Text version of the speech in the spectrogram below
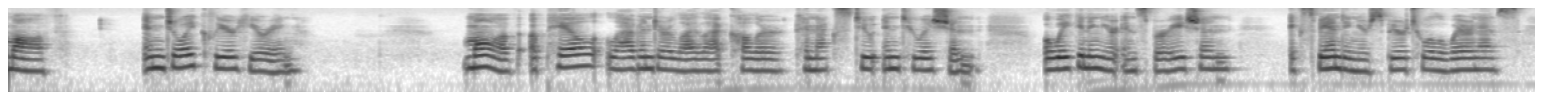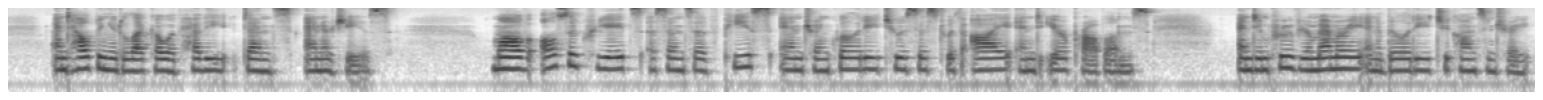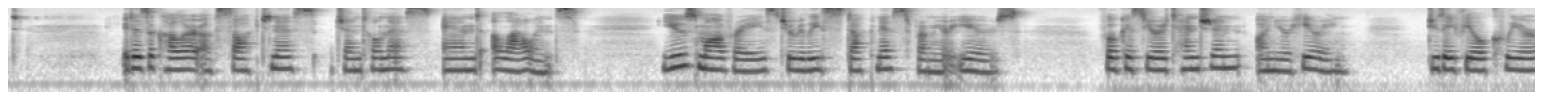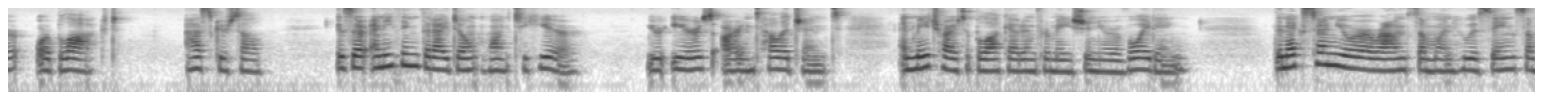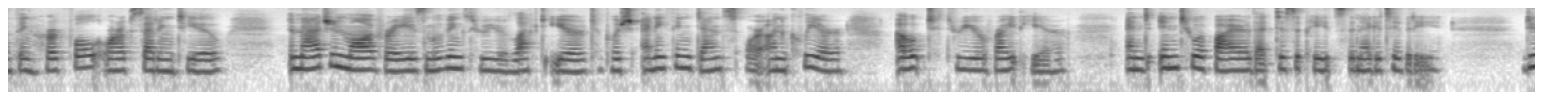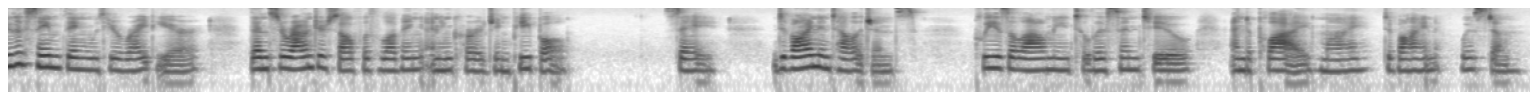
Mauve. Enjoy clear hearing. Mauve, a pale lavender lilac color, connects to intuition, awakening your inspiration, expanding your spiritual awareness, and helping you to let go of heavy, dense energies. Mauve also creates a sense of peace and tranquility to assist with eye and ear problems and improve your memory and ability to concentrate. It is a color of softness, gentleness, and allowance. Use mauve rays to release stuckness from your ears. Focus your attention on your hearing. Do they feel clear or blocked? Ask yourself, is there anything that I don't want to hear? Your ears are intelligent and may try to block out information you're avoiding. The next time you are around someone who is saying something hurtful or upsetting to you, imagine mauve rays moving through your left ear to push anything dense or unclear out through your right ear and into a fire that dissipates the negativity. Do the same thing with your right ear, then surround yourself with loving and encouraging people. Say, Divine Intelligence, please allow me to listen to and apply my divine wisdom.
